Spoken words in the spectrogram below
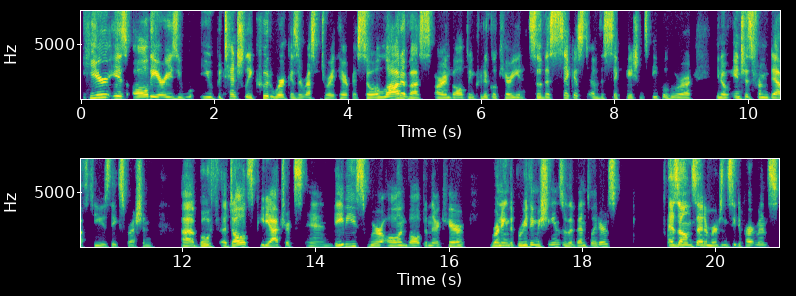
here is all the areas you, you potentially could work as a respiratory therapist. So a lot of us are involved in critical care units. So the sickest of the sick patients, people who are, you know, inches from death to use the expression, uh, both adults, pediatrics, and babies, we're all involved in their care, running the breathing machines or the ventilators. As Ellen said, emergency departments,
